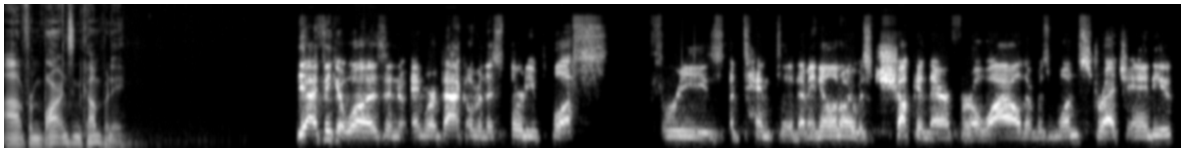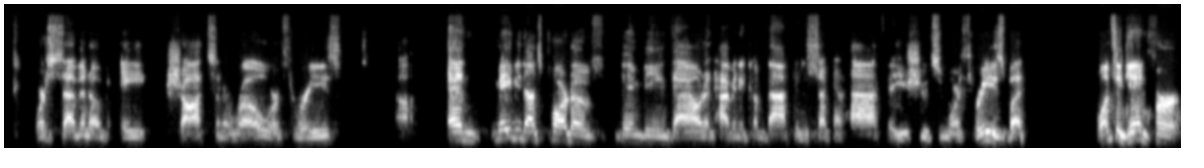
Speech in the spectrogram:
uh, from Barnes and company. Yeah, I think it was, and and we're back over this thirty plus threes attempted. I mean, Illinois was chucking there for a while. There was one stretch, Andy, where seven of eight shots in a row were threes and maybe that's part of them being down and having to come back in the second half that you shoot some more threes. But once again, for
